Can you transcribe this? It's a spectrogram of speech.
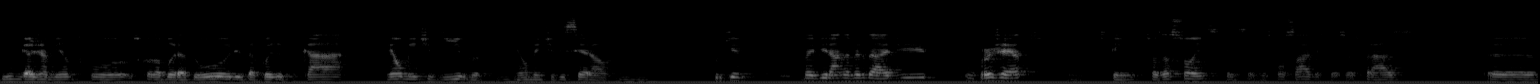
do engajamento com os colaboradores, da coisa ficar realmente viva, uhum. realmente visceral. Uhum. Porque vai virar, na verdade, um projeto que tem suas ações, tem seus responsáveis, tem seus prazos. Uh,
